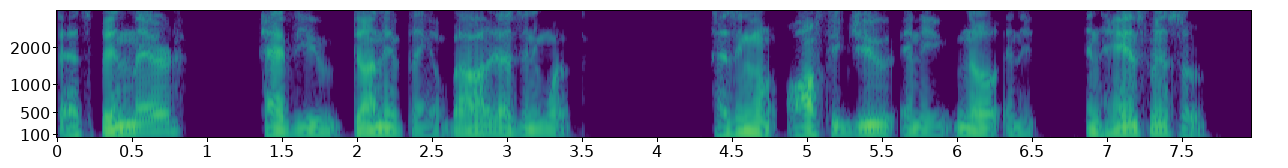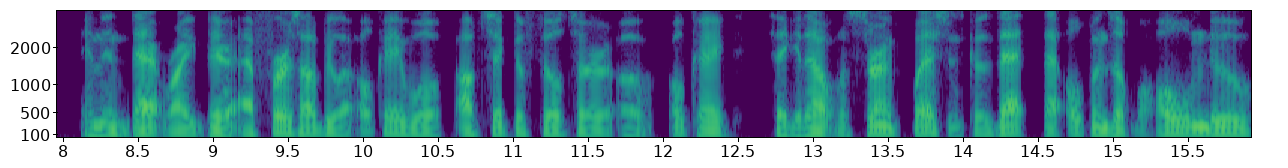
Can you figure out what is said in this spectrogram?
that's been there? Have you done anything about it? Has anyone, has anyone offered you any, you know, en- enhancements or, and then that right there, at first I'll be like, okay, well, I'll check the filter. Oh, okay take it out with certain questions because that that opens up a whole new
